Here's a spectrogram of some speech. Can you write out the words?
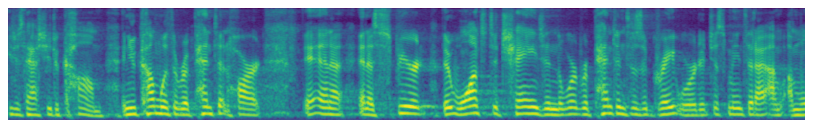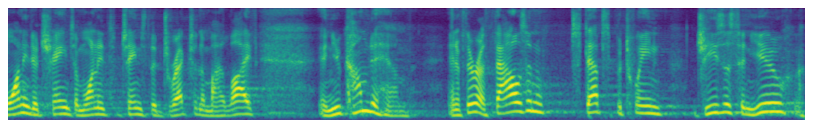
he just asks you to come. And you come with a repentant heart and a, and a spirit that wants to change. And the word repentance is a great word. It just means that I, I'm, I'm wanting to change. I'm wanting to change the direction of my life. And you come to him. And if there are a thousand steps between Jesus and you,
